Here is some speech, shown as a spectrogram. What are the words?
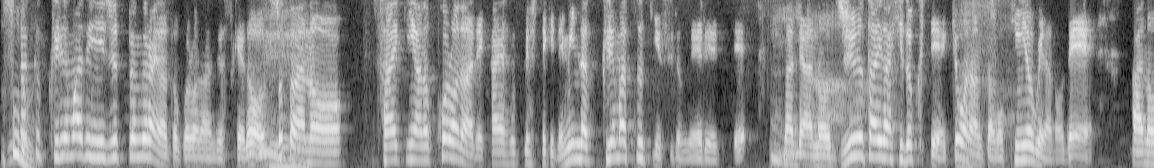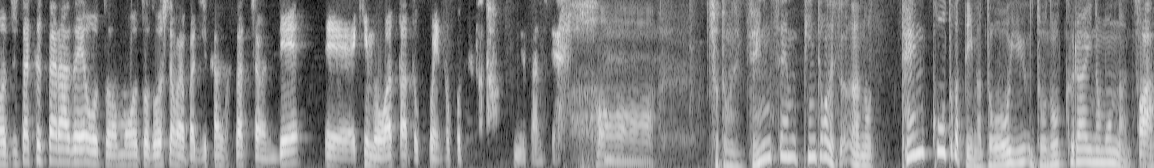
自宅車で20分ぐらいのところなんですけど、ちょっとあの、最近あのコロナで回復してきて、みんな車通勤するので LA って。なんであの、渋滞がひどくて、今日なんかも金曜日なので、あの、自宅から出ようと思うとどうしてもやっぱ時間かかっちゃうんで、えー勤務終わった後ここに残ってたという感じです。はあちょっと全然ピンとこないです。あの天候とかって今どういうどのくらいのもんなんですか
